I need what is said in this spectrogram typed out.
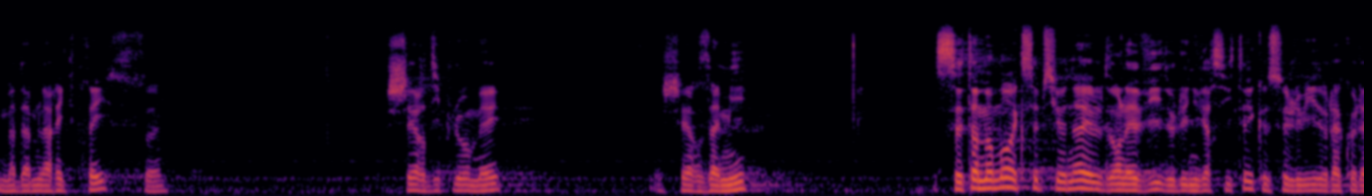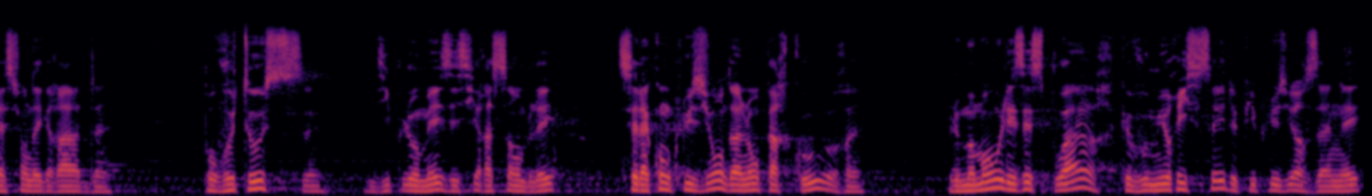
Madame la rectrice, chers diplômés, chers amis, c'est un moment exceptionnel dans la vie de l'université que celui de la collation des grades. Pour vous tous, diplômés ici rassemblés, c'est la conclusion d'un long parcours, le moment où les espoirs que vous mûrissez depuis plusieurs années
